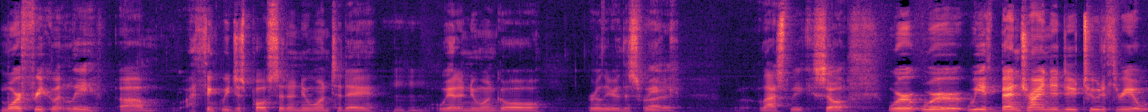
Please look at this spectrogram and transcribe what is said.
more frequently. Um, I think we just posted a new one today. Mm-hmm. We had a new one go earlier this Friday. week last week. So we're we're we've been trying to do two to three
